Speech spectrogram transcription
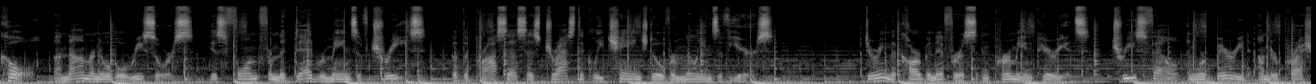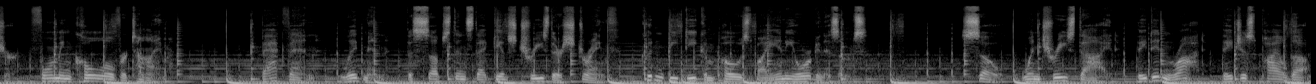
Coal, a non-renewable resource, is formed from the dead remains of trees, but the process has drastically changed over millions of years. During the Carboniferous and Permian periods, trees fell and were buried under pressure, forming coal over time. Back then, lignin, the substance that gives trees their strength, couldn't be decomposed by any organisms. So, when trees died, they didn't rot, they just piled up,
